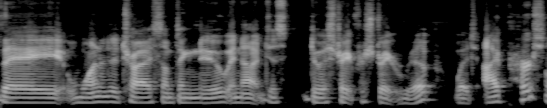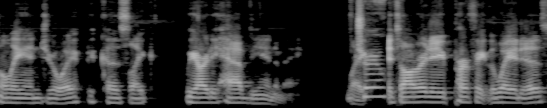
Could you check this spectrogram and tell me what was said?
they wanted to try something new and not just do a straight for straight rip, which I personally enjoy because like we already have the anime. Like True. it's already perfect the way it is.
